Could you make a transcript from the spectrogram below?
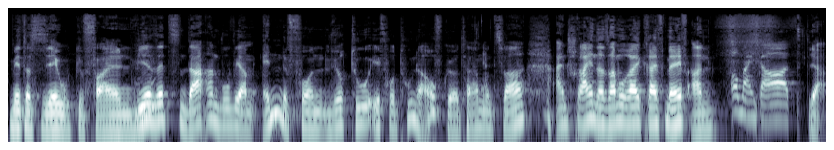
Mir hat das sehr gut gefallen. Mhm. Wir setzen da an, wo wir am Ende von Virtu e Fortuna aufgehört haben. Und zwar ein schreiender Samurai greift Maeve an. Oh mein Gott. Ja.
